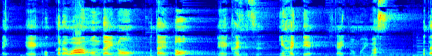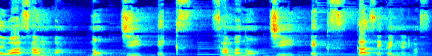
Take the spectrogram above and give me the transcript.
はい、えーここからは問題の答えと、えー解説に入っていきたいと思います。答えは3番の GX。3番の GX が正解になります。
